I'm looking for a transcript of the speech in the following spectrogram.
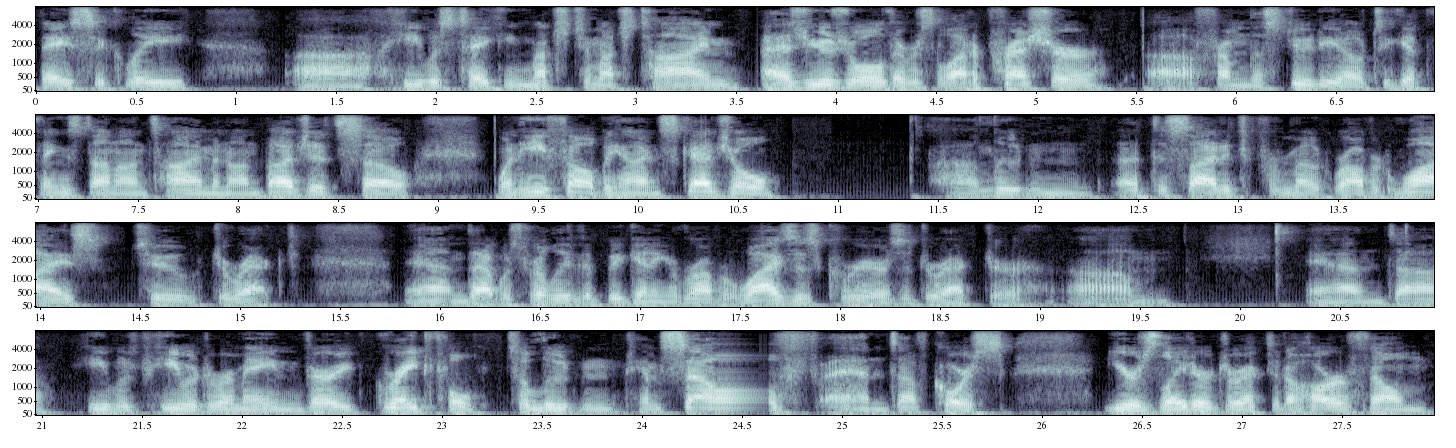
basically uh, he was taking much too much time. As usual, there was a lot of pressure uh, from the studio to get things done on time and on budget. So when he fell behind schedule, uh, Lewton uh, decided to promote Robert Wise to direct. And that was really the beginning of Robert Wise's career as a director. Um, and uh, he would he would remain very grateful to Lewton himself, and of course, years later directed a horror film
